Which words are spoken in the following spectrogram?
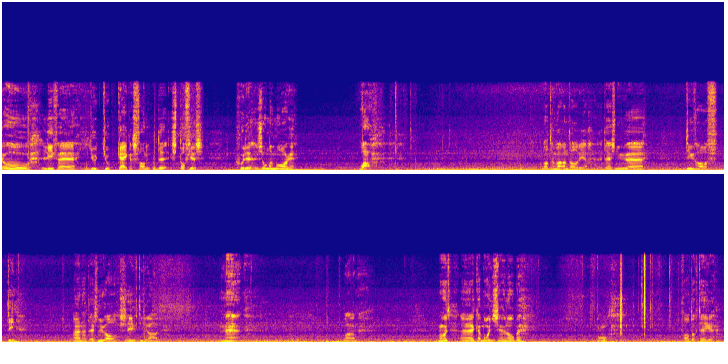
Zo, lieve YouTube-kijkers van de stofjes. Goede zondagmorgen. Wauw. Wat een warmte alweer. Het is nu uh, tien voor half tien. En het is nu al 17 graden. Man. Warm. Maar goed, uh, ik heb mijn rondjes gelopen. Oeh. Valt toch tegen.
